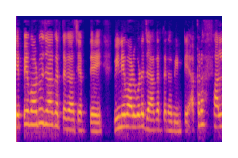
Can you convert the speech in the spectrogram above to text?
చెప్పేవాడు జాగ్రత్తగా చెప్తే వినేవాడు కూడా జాగ్రత్తగా వింటే అక్కడ ఫల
